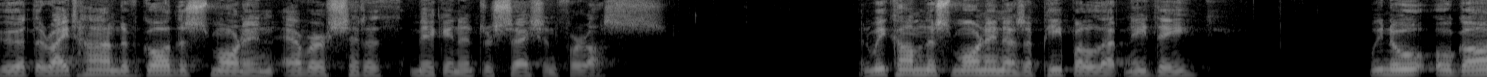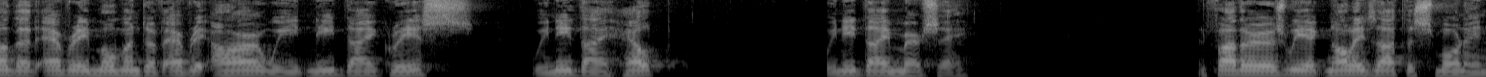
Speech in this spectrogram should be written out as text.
who at the right hand of God this morning ever sitteth making intercession for us. And we come this morning as a people that need Thee. We know, O God, that every moment of every hour we need Thy grace, we need Thy help, we need Thy mercy. And Father, as we acknowledge that this morning,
